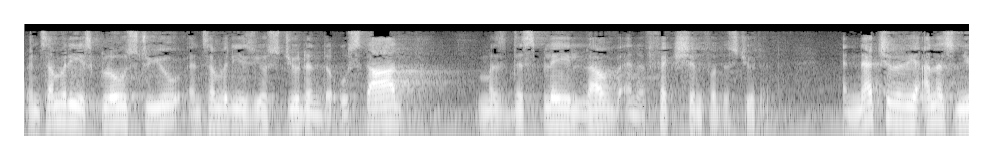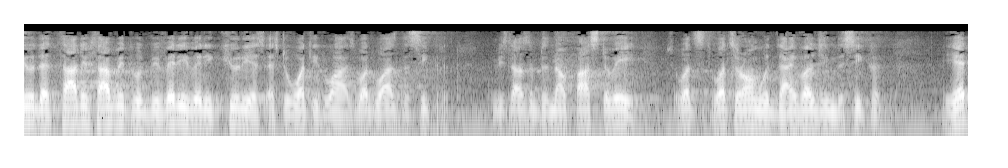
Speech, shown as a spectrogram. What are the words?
When somebody is close to you and somebody is your student, the ustad must display love and affection for the student. And naturally Anas knew that Thabit would be very, very curious as to what it was, what was the secret. Nabi Sallallahu has now passed away. So what's, what's wrong with divulging the secret? Yet,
